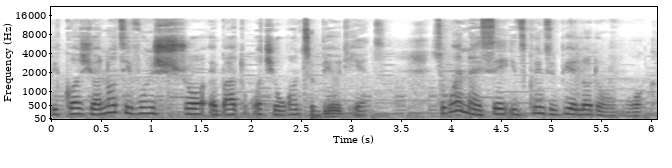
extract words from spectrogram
because you're not even sure about what you want to build yet. So when I say it's going to be a lot of work,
